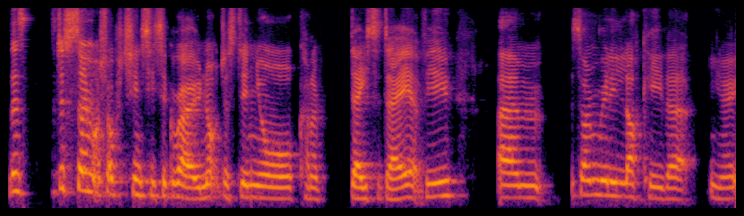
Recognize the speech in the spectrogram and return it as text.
there's just so much opportunity to grow, not just in your kind of day to day at VIOOH, um, so I'm really lucky that you know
